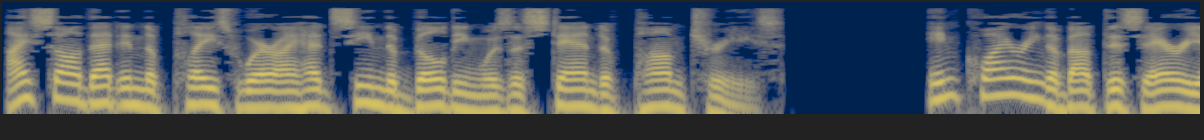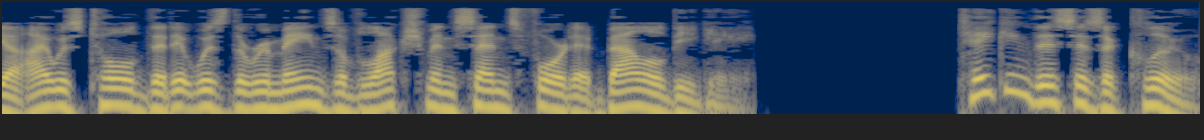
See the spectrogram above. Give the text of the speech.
I saw that in the place where I had seen the building was a stand of palm trees. Inquiring about this area I was told that it was the remains of Lakshman Sen's fort at Balaldigi. Taking this as a clue,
